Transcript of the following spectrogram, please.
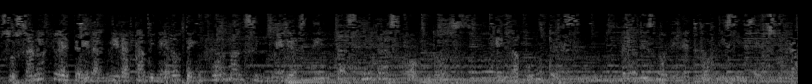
Susana Flete y Dalmira Caminero te informan sin medias tintas ni trasfondos. En Apuntes, periodismo directo y sin censura.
